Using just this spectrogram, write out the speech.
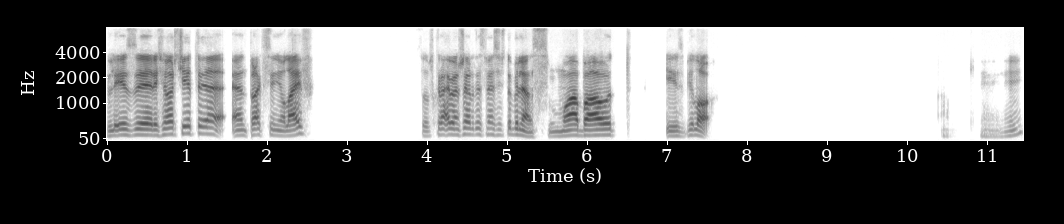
Please uh, research it uh, and practice in your life. Subscribe and share this message to billions. More about is below. Okay.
